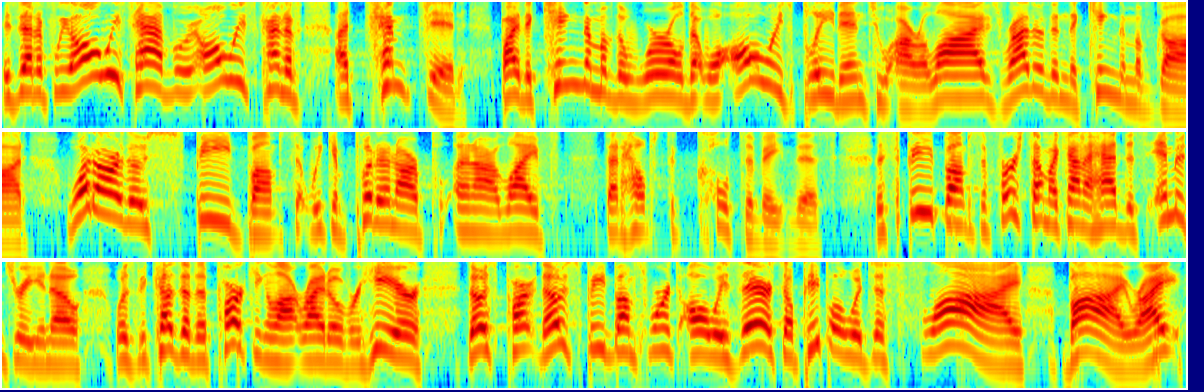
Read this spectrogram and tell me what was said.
is that if we always have, we're always kind of tempted by the kingdom of the world that will always bleed into our lives rather than the kingdom of God, what are those speed bumps that we can put in our, in our life that helps to cultivate this. The speed bumps, the first time I kind of had this imagery, you know, was because of the parking lot right over here. Those, part, those speed bumps weren't always there, so people would just fly by, right?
